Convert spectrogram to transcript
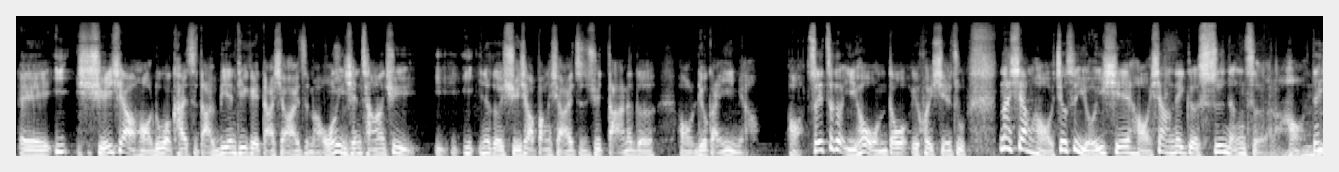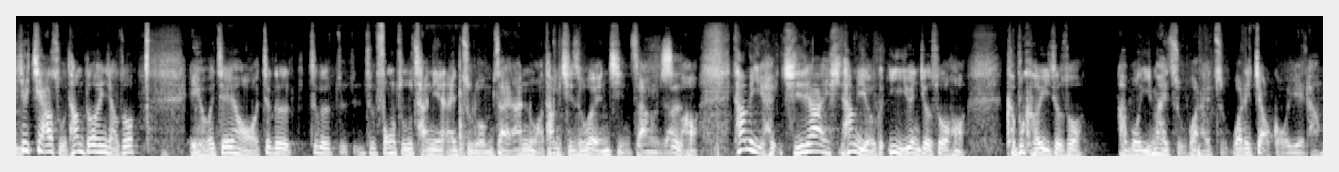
诶一学校哈，如果开始打 BNT 可以打小孩子嘛？我们以前常常去一一那个学校帮小孩子去打那个哦流感疫苗。好，所以这个以后我们都会协助。那像哈，就是有一些哈，像那个失能者了哈，那些家属他们都很想说，哎，我这哦，这个这个这风烛残年，哎，主了我们在安暖，他们其实会很紧张，你知道吗？哈，他们也其实他他们有个意愿，就是说哈，可不可以就是说啊，我一脉主，我来主，我来叫狗野狼。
